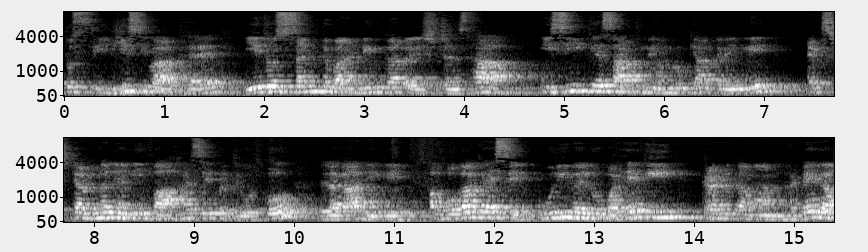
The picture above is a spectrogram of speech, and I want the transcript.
तो सीधी सी बात है, ये जो संट बाइंडिंग का रेजिस्टेंस था, इसी के साथ में हम लोग क्या करेंगे? एक्सटर्नल यानी बाहर से प्रतिरोध को लगा देंगे। अब होगा कैसे? पूरी वैल्यू बढ़ेगी करंट का मान घटेगा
